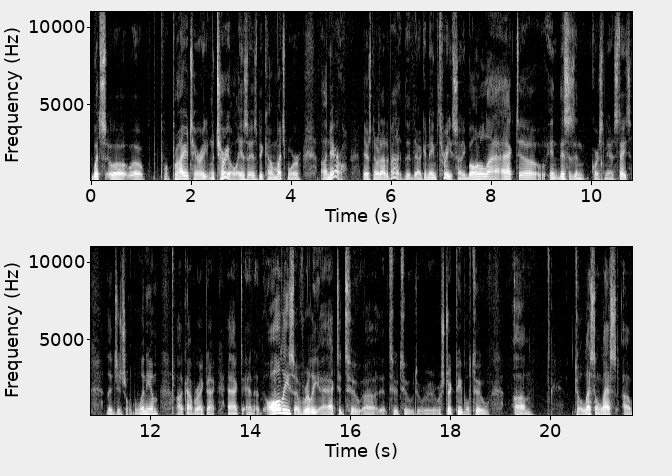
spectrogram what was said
what's uh, uh, proprietary material has, has become much more uh, narrow. There's no doubt about it. The, I can name three: Sonny Bono Act. Uh, in, this is in, of course, in the United States. The Digital Millennium uh, Copyright Act, Act, and all these have really acted to uh, to to to restrict people to. Um, to less and less um,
